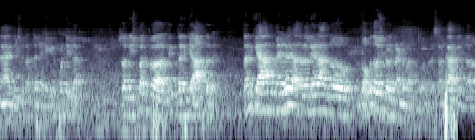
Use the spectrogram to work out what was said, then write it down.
ನ್ಯಾಯಾಧೀಶರ ತನಿಖೆಗೆ ಕೊಟ್ಟಿದ್ದಾರೆ. ಸೊ ನಿಷ್ಪಕ್ಷವಾಗಿ ತನಿಖೆ ಆಗ್ತದೆ. ತನಿಖೆ ಆದ್ಮೇಲೆ ಅದರಲ್ಲಿ ಏನಾದರೂ ಲೋಪದೋಷಗಳು ಕಂಡು ಬಂತು ಅಂದರೆ ಸರ್ಕಾರದಿಂದನೋ,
